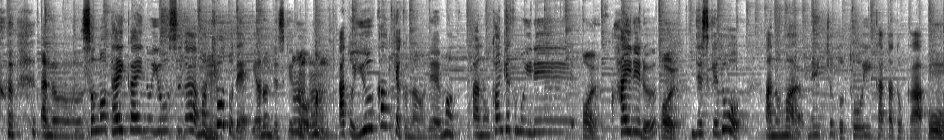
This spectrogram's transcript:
あのその大会の様子が、まあ、うん。京都でやるんですけど、うんうん。まあ、あと有観客なので、まあ、あの観客も入れはい。入れるはい。んですけどあの、まあね、ちょっと遠い方とか、あうん。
